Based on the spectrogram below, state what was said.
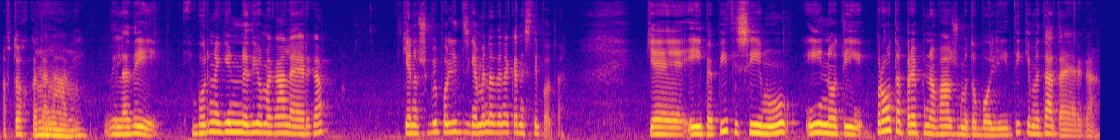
Αυτό έχω καταλάβει. Δηλαδή, μπορεί να γίνουν δύο μεγάλα έργα και να σου πει ο πολίτης για μένα δεν έκανες τίποτα. Και η υπεποίθησή μου είναι ότι πρώτα πρέπει να βάζουμε τον πολίτη και μετά τα έργα.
